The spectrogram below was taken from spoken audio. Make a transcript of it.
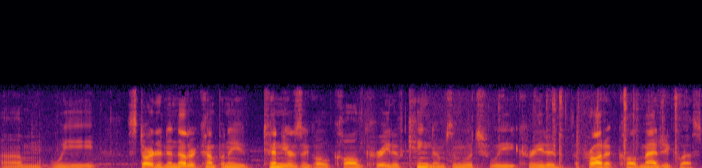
Um, we started another company 10 years ago called Creative Kingdoms, in which we created a product called MagiQuest.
